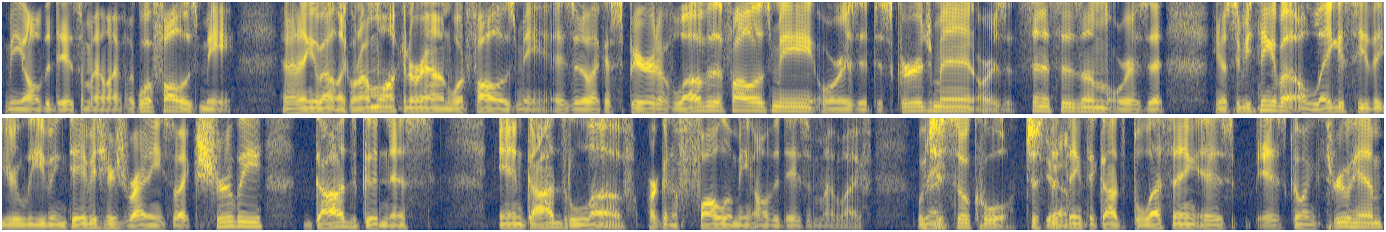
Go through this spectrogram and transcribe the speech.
me all the days of my life. Like what follows me, and I think about like when I'm walking around, what follows me? Is there like a spirit of love that follows me, or is it discouragement, or is it cynicism, or is it, you know? So if you think about a legacy that you're leaving, David here's writing. He's like, surely God's goodness and God's love are going to follow me all the days of my life, which Right. is so cool. Just Yeah. to think that God's blessing is is going through him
